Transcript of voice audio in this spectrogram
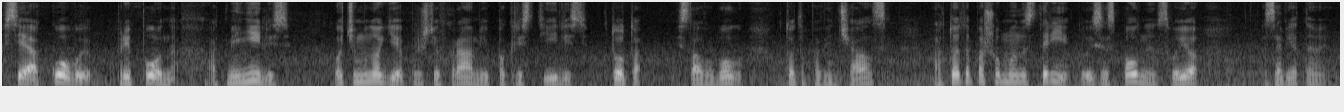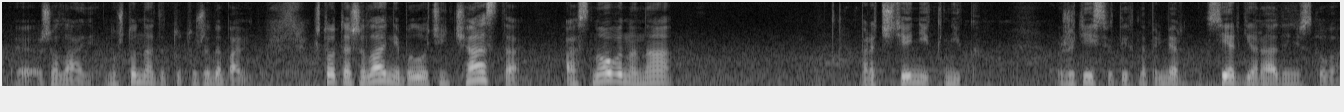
все оковы, препоны отменились, очень многие пришли в храм и покрестились. Кто-то, и слава Богу, кто-то повенчался, а кто-то пошел в монастыри, то есть исполнил свое заветное э, желание. Но что надо тут уже добавить? Что это желание было очень часто основано на прочтении книг, житий святых, например, Сергия Радонежского,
